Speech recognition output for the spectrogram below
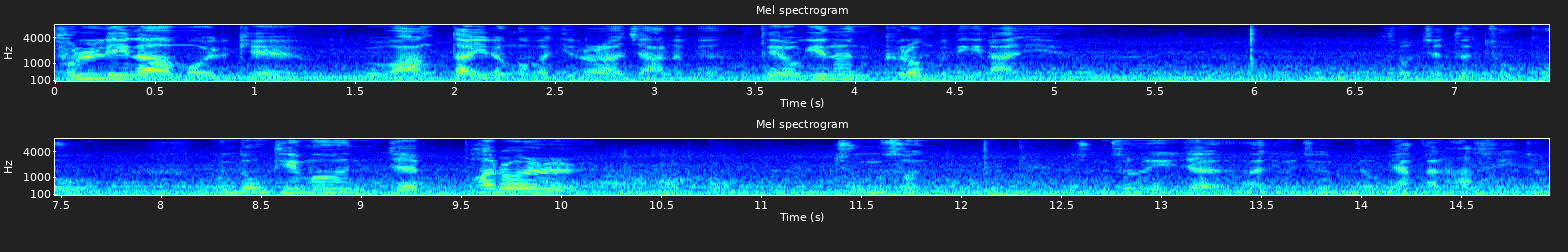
분리나 뭐 이렇게 그 왕따 이런 것만 일어나지 않으면 근데 여기는 그런 분위기는 아니에요. 어쨌든 좋고 운동팀은 이제 8월 중순 중순은 이제 아니고 지금 좀 약간 하순이죠.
